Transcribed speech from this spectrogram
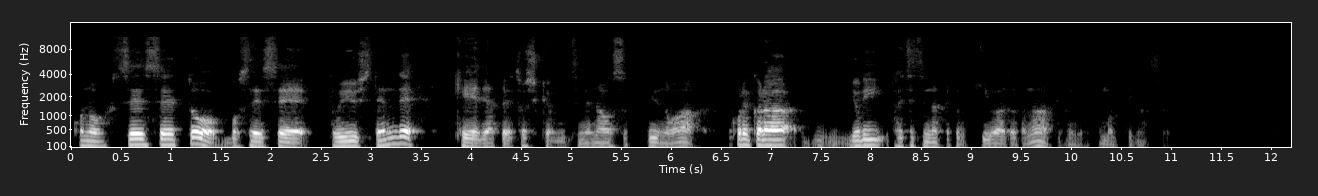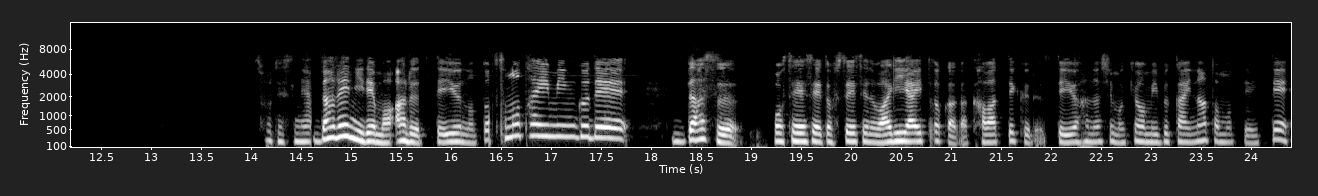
この不正性と母性性という視点で経営であったり組織を見つめ直すっていうのは、これからより大切になってくるキーワードだなというふうに思っています。そうですね。誰にでもあるっていうのと、そのタイミングで出す母性性と不正性の割合とかが変わってくるっていう話も興味深いなと思っていて、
